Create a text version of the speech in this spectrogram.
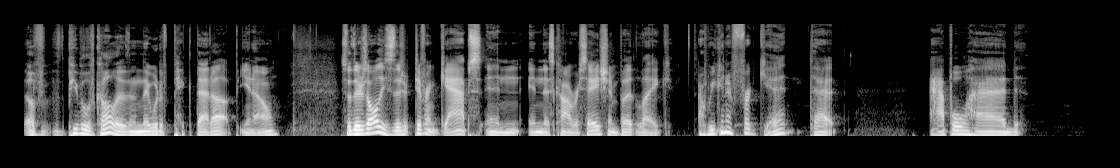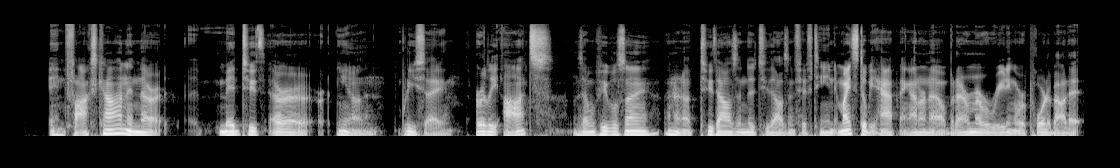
of people of color, then they would have picked that up, you know? So there's all these different gaps in in this conversation, but like are we to forget that Apple had in Foxconn in the mid two or you know, what do you say? Early aughts? Is that what people say? I don't know, 2000 to 2015. It might still be happening. I don't know, but I remember reading a report about it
